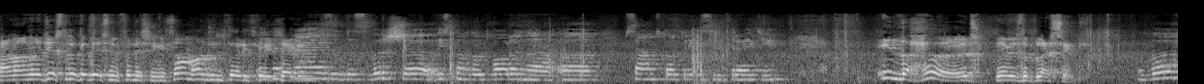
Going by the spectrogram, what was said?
And I'm going to just look at this in finishing. In Psalm И 133, taken, накрая, за да свърша, искам да отворя на а, Псалм 133. in the herd there is a blessing. В а,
